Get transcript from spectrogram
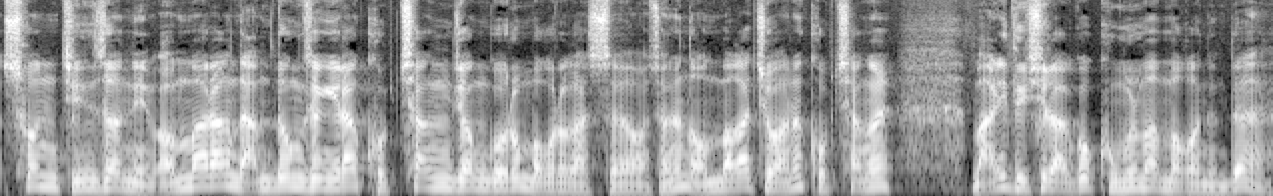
손진서님, 엄마랑 남동생이랑 곱창 전골을 먹으러 갔어요. 저는 엄마가 좋아하는 곱창을 많이 드시라고 국물만 먹었는데,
